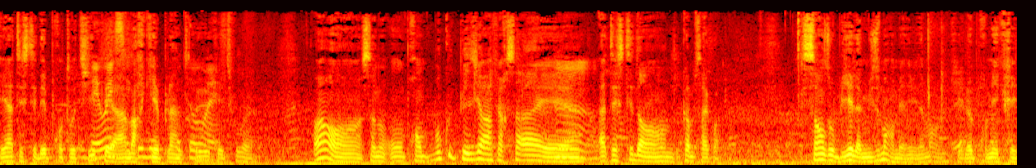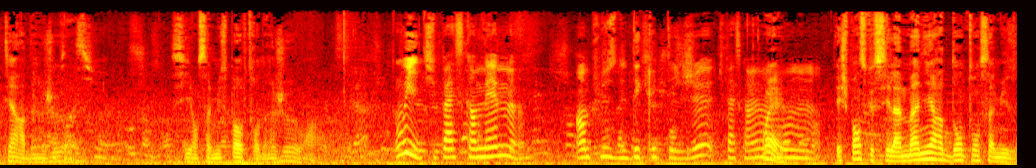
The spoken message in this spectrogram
et à tester des prototypes ouais, et à marquer plein de trucs et tout. on, ça nous- on prend beaucoup de plaisir à faire ça et Mm. à tester dans, comme ça, quoi. Sans oublier l'amusement, bien évidemment, hein, qui est le premier critère d'un jeu. Bien sûr. Si on s'amuse pas autour d'un jeu. Oui, tu passes quand même, en plus de décrypter le jeu, tu passes quand même Ouais. un bon moment. Et je pense que c'est la manière dont on s'amuse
